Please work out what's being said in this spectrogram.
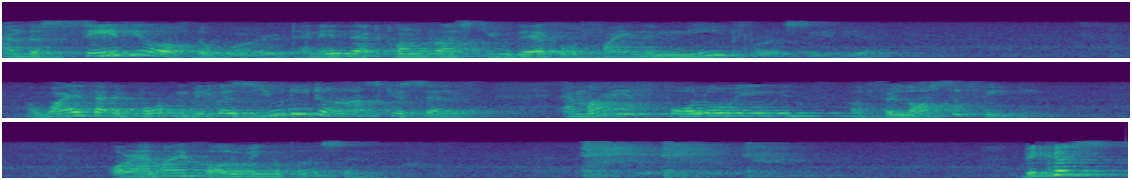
and the Savior of the world, and in that contrast, you therefore find a need for a Savior. And why is that important? Because you need to ask yourself Am I following a philosophy or am I following a person? Because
